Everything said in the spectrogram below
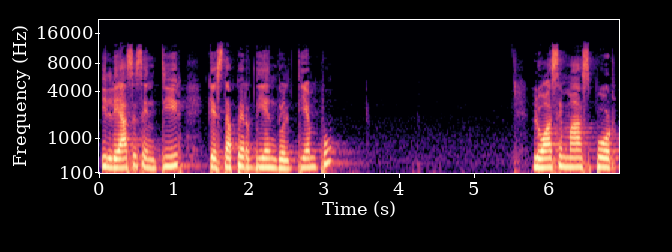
y le hace sentir que está perdiendo el tiempo. Lo hace más por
